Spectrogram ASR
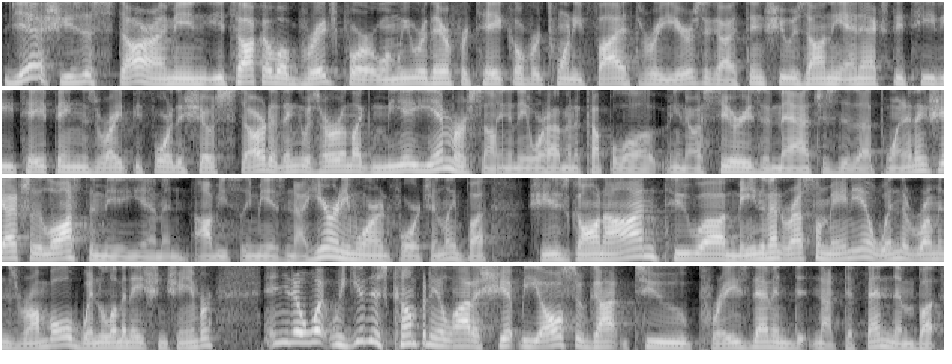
Yeah, she's a star. I mean, you talk about Bridgeport. When we were there for Takeover 25 three years ago, I think she was on the NXT TV tapings right before the show started. I think it was her and like Mia Yim or something, and they were having a couple of, you know, a series of matches at that point. I think she actually lost to Mia Yim, and obviously Mia's not here anymore, unfortunately, but she's gone on to uh, main event WrestleMania, win the Women's Rumble, win Elimination Chamber. And you know what? We give this company a lot of shit, but you also got to praise them and not defend them, but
